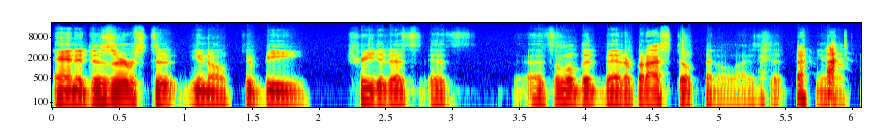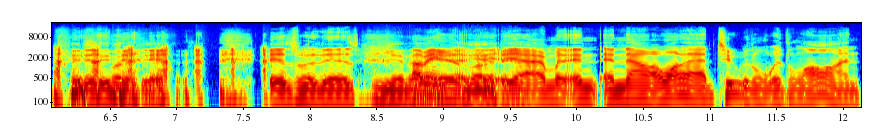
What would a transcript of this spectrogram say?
and it deserves to, you know, to be treated as as it's a little bit better. But I still penalized it. You know, it is what it is. is what it is. You know, I mean, it is what it is. yeah, and, and now I want to add too with with Lon.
